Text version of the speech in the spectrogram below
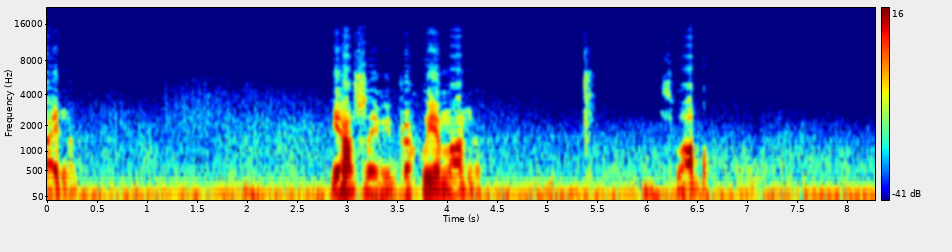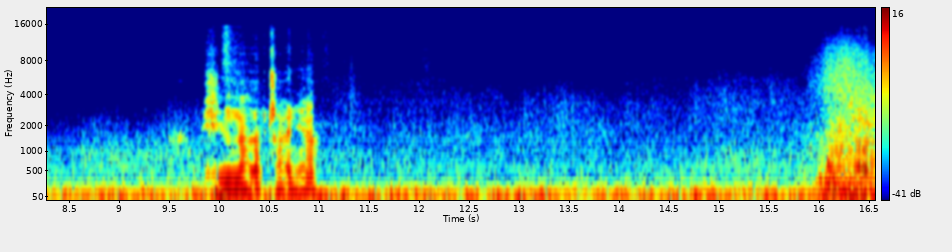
Fajne. Ja tutaj mi brakuje many. Słabo. Silne leczenie. Dobra.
